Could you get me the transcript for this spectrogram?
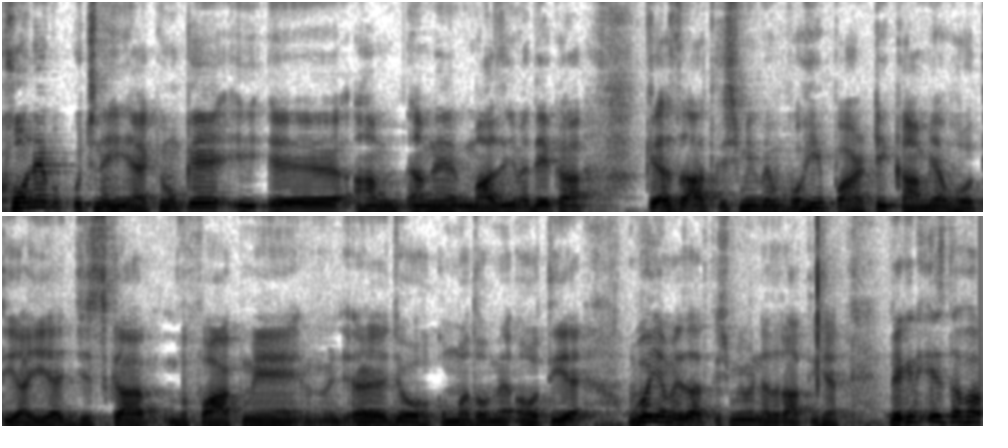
खोने को कुछ नहीं है, क्योंकि हम, हमने माजी में देखा कि आज़ाद कश्मीर में वही पार्टी कामयाब होती आई है, जिसका वफाक में जो हुकूमत होती है, वही हमें आज़ाद कश्मीर में नज़र आती है। लेकिन इस दफ़ा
